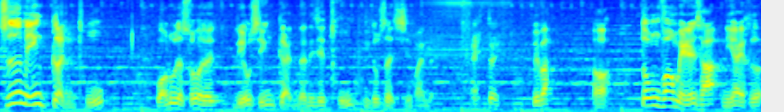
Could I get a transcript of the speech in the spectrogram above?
知名梗图。网络的所有的流行梗的那些图，你都是很喜欢的，哎，对，对吧？哦，东方美人茶你爱喝，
